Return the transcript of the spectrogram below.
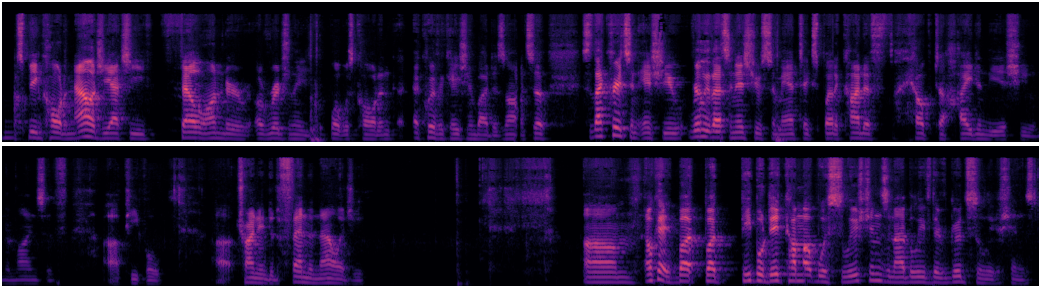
what's being called analogy actually fell under originally what was called an equivocation by design. So so that creates an issue. Really, that's an issue of semantics, but it kind of helped to heighten the issue in the minds of uh, people uh, trying to defend analogy. Um, okay, but but people did come up with solutions, and I believe they're good solutions.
